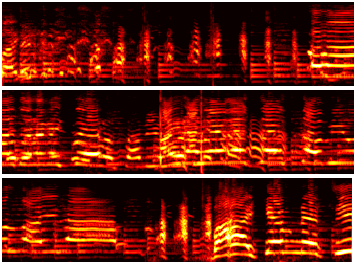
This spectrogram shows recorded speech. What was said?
ভাই। বাবা ধরা খাইছে। ভাইরাল হয়ে গেছে সামিউল ভাইরাল। ভাই কেমনে চি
